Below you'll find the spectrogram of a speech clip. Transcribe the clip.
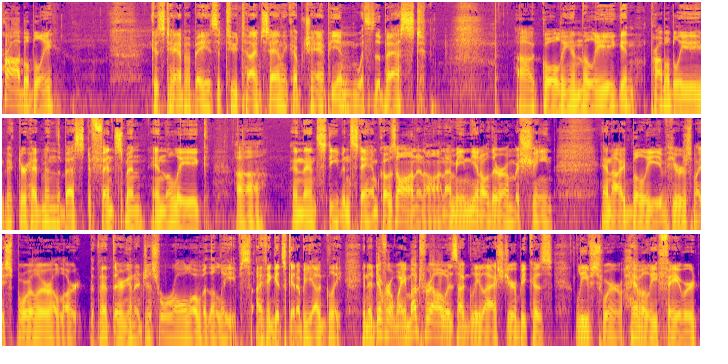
probably because Tampa Bay is a two-time Stanley Cup champion with the best uh, goalie in the league, and probably Victor Hedman, the best defenseman in the league. Uh, and then Steven Stamkos, on and on. I mean, you know, they're a machine. And I believe, here's my spoiler alert, that they're going to just roll over the Leafs. I think it's going to be ugly. In a different way, Montreal was ugly last year because Leafs were heavily favored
